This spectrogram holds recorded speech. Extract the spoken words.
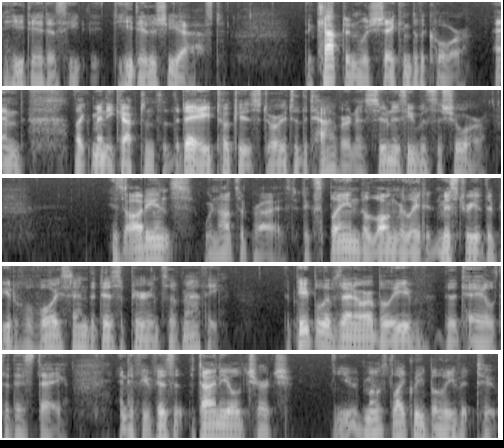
He did as he, he did as she asked. The captain was shaken to the core, and, like many captains of the day, took his story to the tavern as soon as he was ashore. His audience were not surprised. It explained the long related mystery of the beautiful voice and the disappearance of Matthew. The people of Zennor believe the tale to this day, and if you visit the tiny old church, you'd most likely believe it too.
